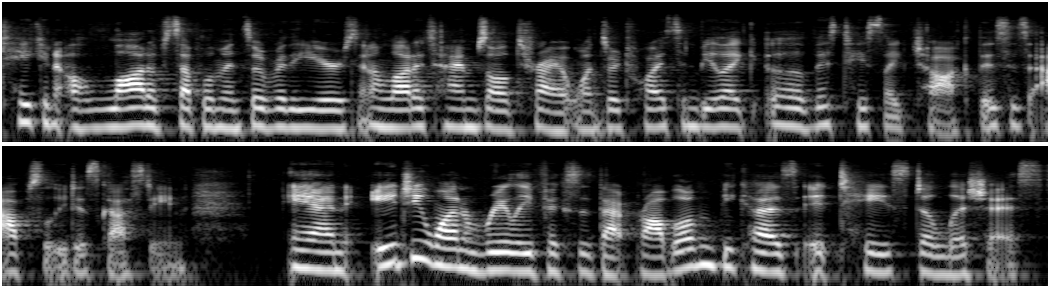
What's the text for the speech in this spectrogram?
taken a lot of supplements over the years, and a lot of times I'll try it once or twice and be like, oh, this tastes like chalk. This is absolutely disgusting. And AG1 really fixes that problem because it tastes delicious.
